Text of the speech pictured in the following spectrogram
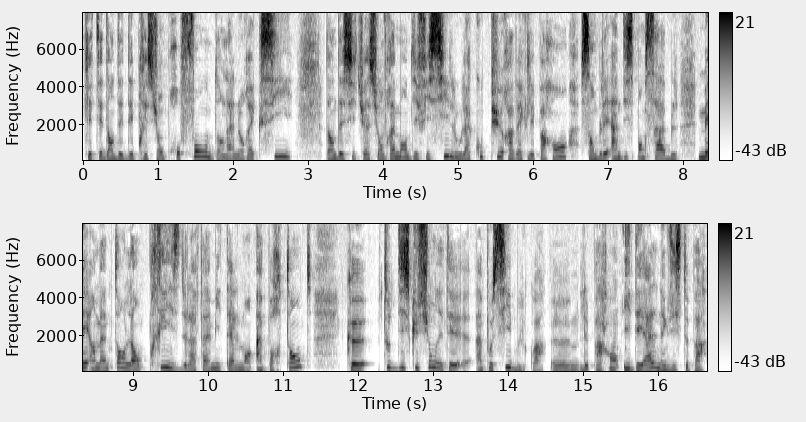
qui étaient dans des dépressions profondes, dans l'anorexie, dans des situations vraiment difficiles où la coupure avec les parents semblait indispensable. Mais en même temps, l'emprise de la famille tellement importante que toute discussion était impossible. Quoi. Euh, le parent idéal n'existe pas.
